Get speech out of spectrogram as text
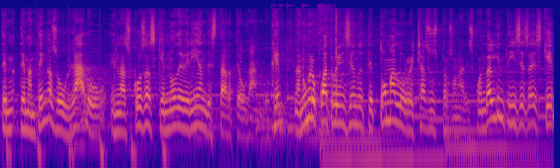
te, mantengas ahogado en las cosas que no deberían de estarte ahogando. La número cuatro viene siendo te toma los rechazos personales. Cuando alguien te dice, ¿sabes qué?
